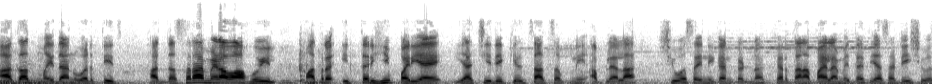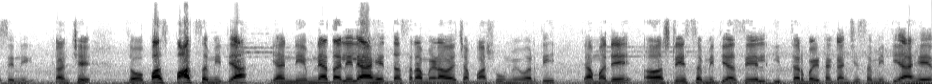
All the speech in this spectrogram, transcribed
आझाद मैदानवरतीच हा दसरा मेळावा होईल. मात्र इतरही पर्याय याची देखील चाचपणी आपल्याला शिवसैनिकांकडनं करताना पाहायला मिळतात. यासाठी शिवसैनिकांचे जवळपास पाच समित्या या नेमण्यात आलेल्या आहेत दसरा मेळाव्याच्या पार्श्वभूमीवरती. त्यामध्ये स्टेज समिती असेल इतर बैठकांची समिती आहे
